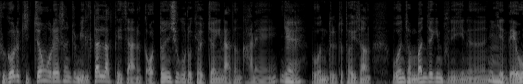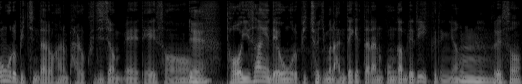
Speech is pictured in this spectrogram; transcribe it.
그거를 기점으로 해서는 좀 일단락 되지 않을까 어떤 식으로 결정이 나든 간에 예. 의원들도 더 이상 의원 전반적인 분위기는 이게 음. 내용으로 비친다라고 하는 바로 그 지점에 대해서 예. 더 이상의 내용으로 비춰지면 안 되겠다라는 공감대도 있거든요. 음. 그래서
